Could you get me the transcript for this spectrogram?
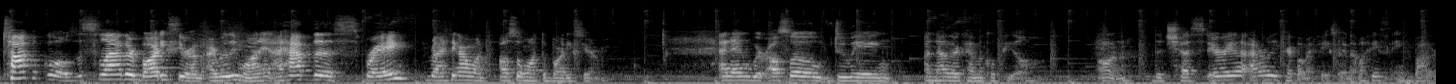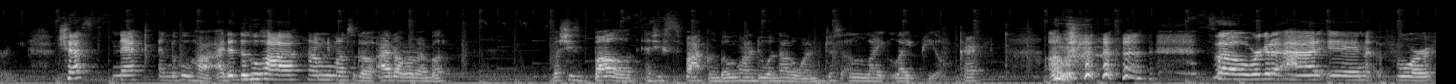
Topicals, the Slather Body Serum. I really want it. I have the spray, but I think I want also want the body serum. And then we're also doing another chemical peel on the chest area. I don't really care about my face right now. My face ain't bothering me. Chest, neck, and the hoo-ha. I did the hoo-ha how many months ago? I don't remember. But she's bald and she's sparkling, but we want to do another one. Just a light, light peel, okay? Um, so we're gonna add in for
